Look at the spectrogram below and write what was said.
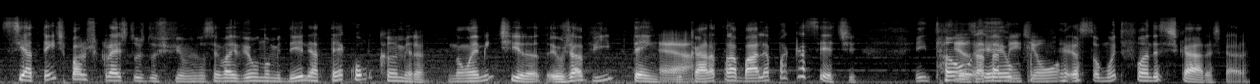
se atente para os créditos dos filmes, você vai ver o nome dele até como câmera. Não é mentira. Eu já vi, tem. É. O cara trabalha pra cacete. Então, Exatamente. Eu, eu sou muito fã desses caras, cara.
